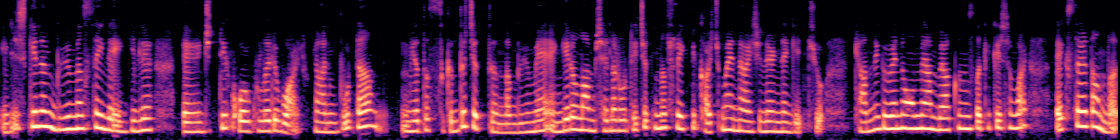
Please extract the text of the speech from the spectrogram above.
İlişkinin büyümesiyle ilgili e, ciddi korkuları var. Yani burada ya da sıkıntı çıktığında, büyümeye engel olan bir şeyler ortaya çıktığında sürekli kaçma enerjilerine geçiyor. Kendi güveni olmayan bir aklınızdaki kişi var. Ekstradan da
